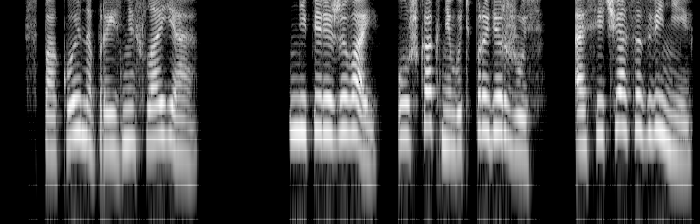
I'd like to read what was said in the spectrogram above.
— спокойно произнесла я. «Не переживай, уж как-нибудь продержусь. А сейчас извини,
